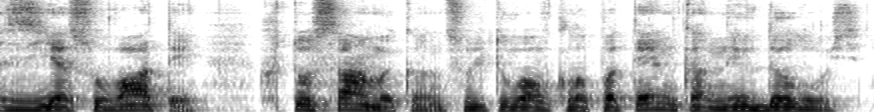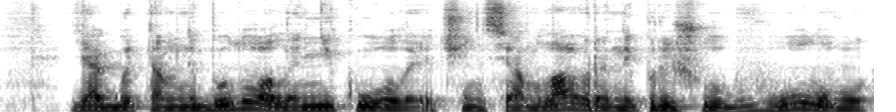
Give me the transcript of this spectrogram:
З'ясувати, хто саме консультував Клопотенка, не вдалося. Як би там не було, але ніколи ченцям лаври не прийшло б в голову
